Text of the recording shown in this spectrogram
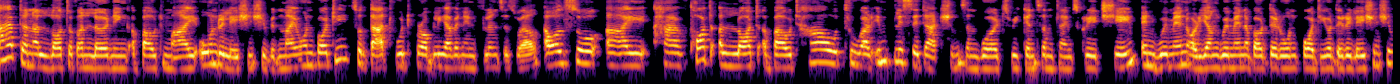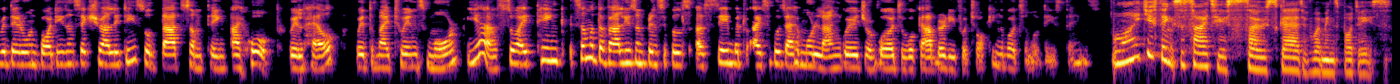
I have done a lot of unlearning about my own relationship with my own body. So that would probably have an influence as well. Also, I have thought a lot about how, through our implicit actions and words, we can sometimes create shame in women or young women about their own body or their relationship with their own bodies and sexuality. So that's something I hope will help with my twins more. Yeah, so I think some of the values and principles are same, but I suppose I have more language or words or vocabulary for talking about some of these things. Why do you think society is so scared of women's bodies?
